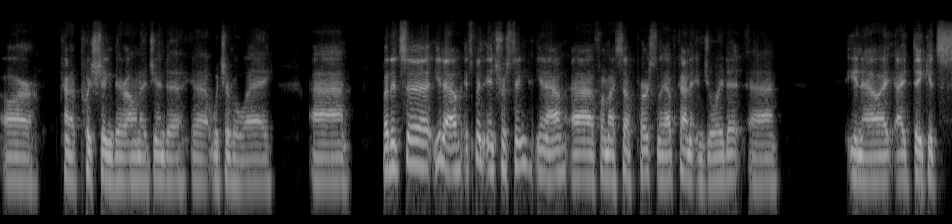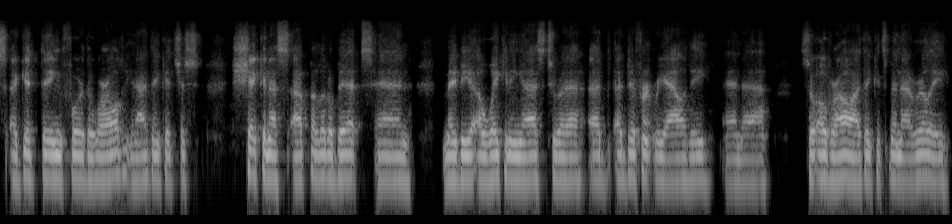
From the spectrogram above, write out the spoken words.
are kind of pushing their own agenda uh, whichever way. Uh, but it's a uh, you know it's been interesting you know uh, for myself personally i've kind of enjoyed it. Uh, you know I, I think it's a good thing for the world you know i think it's just shaking us up a little bit and maybe awakening us to a, a, a different reality. And uh, so overall, I think it's been a really,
